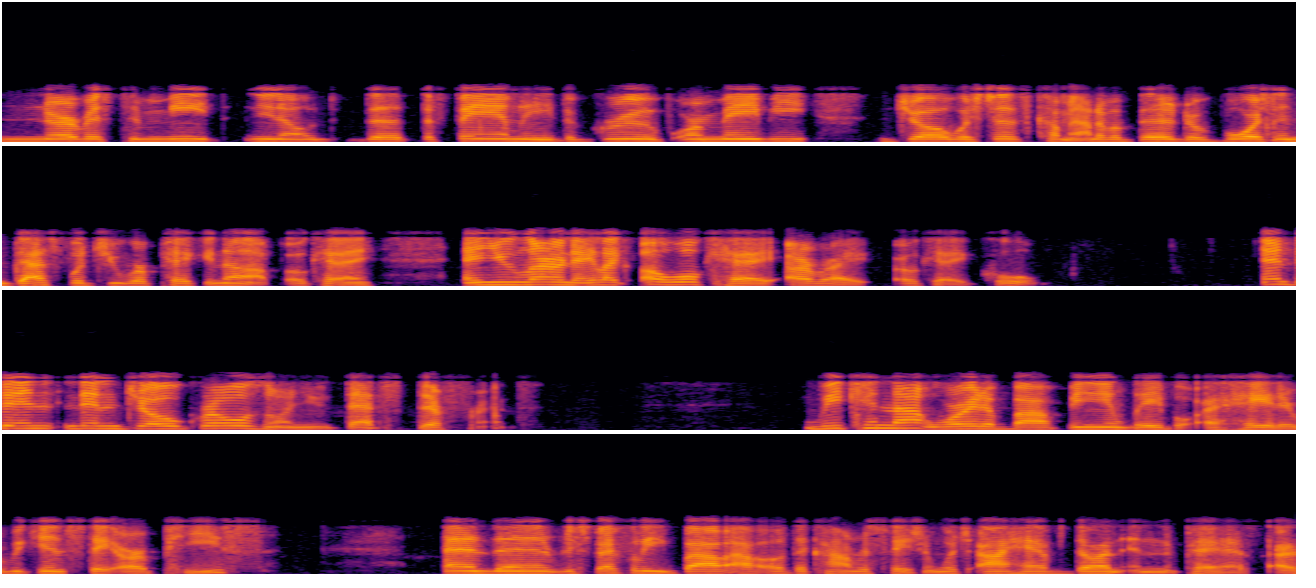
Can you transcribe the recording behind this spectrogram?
nervous to meet, you know, the the family, the group, or maybe Joe was just coming out of a bitter divorce, and that's what you were picking up, okay? And you learn they like, oh, okay, all right, okay, cool. And then then Joe grows on you. That's different. We cannot worry about being labeled a hater. We can stay our peace and then respectfully bow out of the conversation, which I have done in the past. I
